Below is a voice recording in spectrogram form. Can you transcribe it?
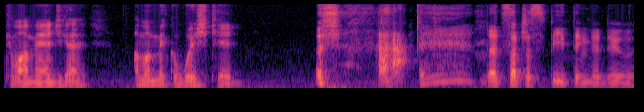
"Come on, man, you got, I'm a make a wish kid." That's such a speed thing to do.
